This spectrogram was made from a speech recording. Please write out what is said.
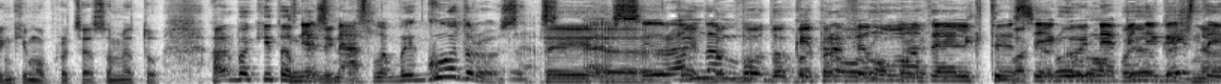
rinkimų proceso metu. Arba kitas Nes dalykas. mes labai gudrus. esam. Tai, mes randam būdų, kaip rafinuotai elgtis. Jeigu ne pinigais, tai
